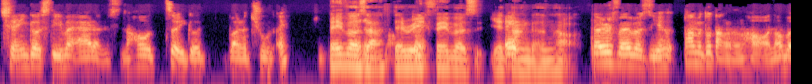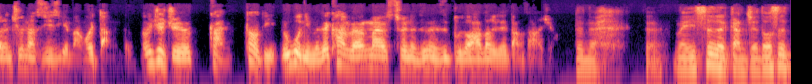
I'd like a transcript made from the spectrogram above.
前一个 Steven Adams，然后这一个 Valanciunas，哎，Favors 啊，Derek Favors 也挡得很好，Derek Favors 也他们都挡得很好啊，然后 Valanciunas 其实也蛮会挡的，我就觉得，看到底如果你们在看 Miles Turner，真的是不知道他到底在挡啥球，真的，对，每一次的感觉都是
